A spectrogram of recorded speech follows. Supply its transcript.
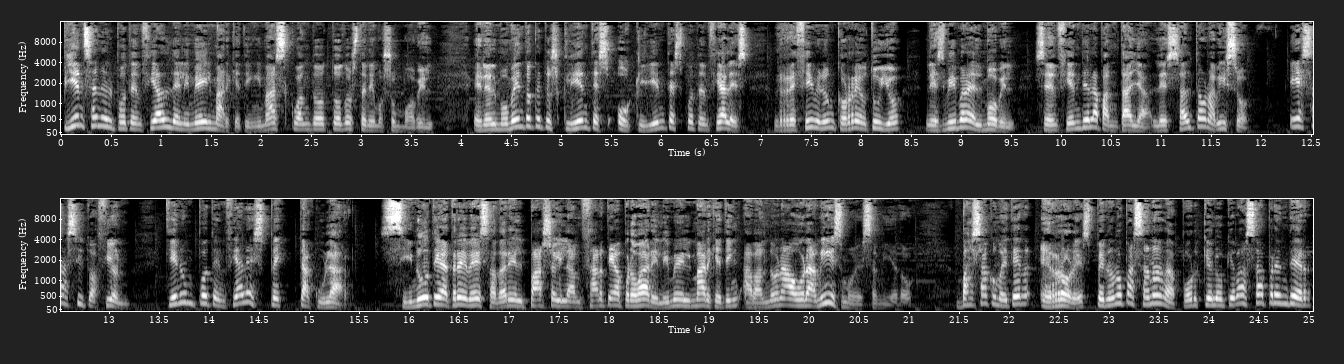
Piensa en el potencial del email marketing y más cuando todos tenemos un móvil. En el momento que tus clientes o clientes potenciales reciben un correo tuyo, les vibra el móvil, se enciende la pantalla, les salta un aviso. Esa situación tiene un potencial espectacular. Si no te atreves a dar el paso y lanzarte a probar el email marketing, abandona ahora mismo ese miedo vas a cometer errores, pero no pasa nada, porque lo que vas a aprender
